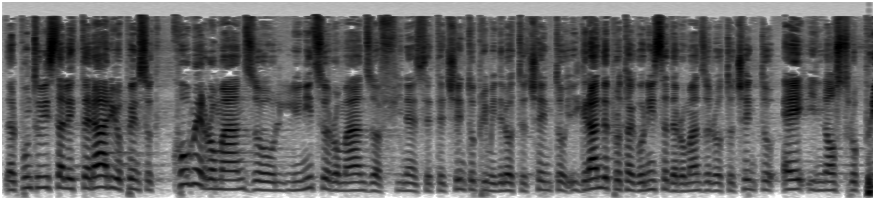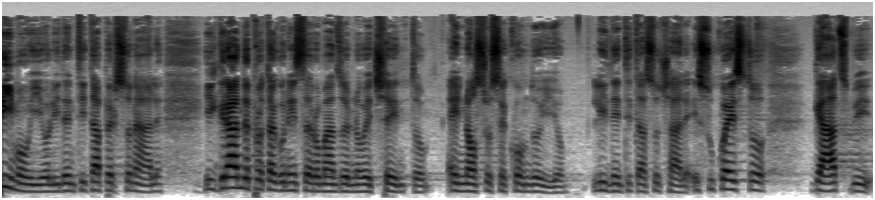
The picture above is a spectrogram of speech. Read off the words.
dal punto di vista letterario, penso che come il romanzo, l'inizio del romanzo a fine Settecento, primi dell'Ottocento, il grande protagonista del romanzo dell'Ottocento è il nostro primo io, l'identità personale, il grande protagonista del romanzo del Novecento è il nostro secondo io, l'identità sociale. E su questo Gatsby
